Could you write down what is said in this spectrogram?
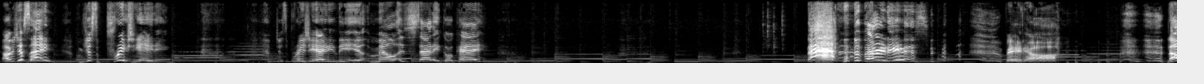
I'm just saying! I'm just appreciating! just appreciating the male aesthetic, okay? Video! no!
